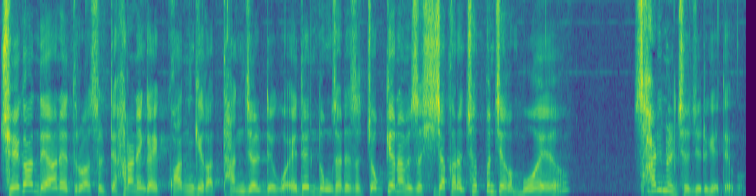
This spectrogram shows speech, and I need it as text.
죄가 내 안에 들어왔을 때 하나님과의 관계가 단절되고 에덴 동산에서 쫓겨나면서 시작하는 첫 번째가 뭐예요? 살인을 저지르게 되고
